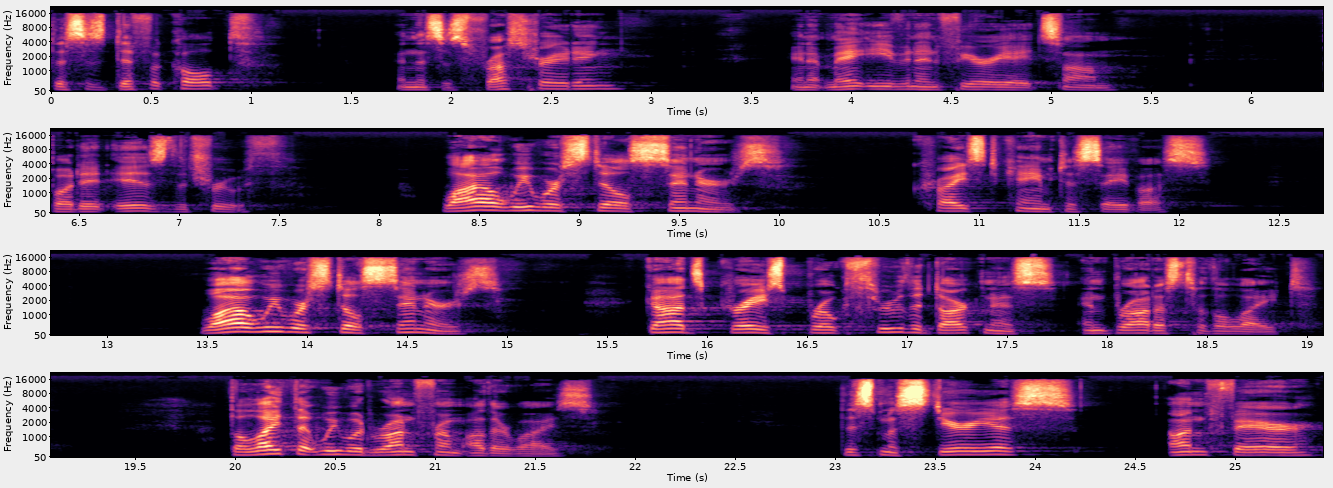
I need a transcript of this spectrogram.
This is difficult and this is frustrating and it may even infuriate some, but it is the truth. While we were still sinners, Christ came to save us. While we were still sinners, God's grace broke through the darkness and brought us to the light, the light that we would run from otherwise. This mysterious, unfair,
